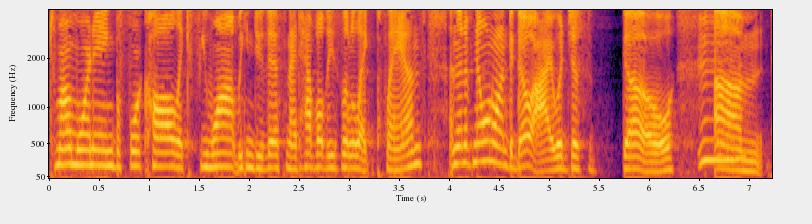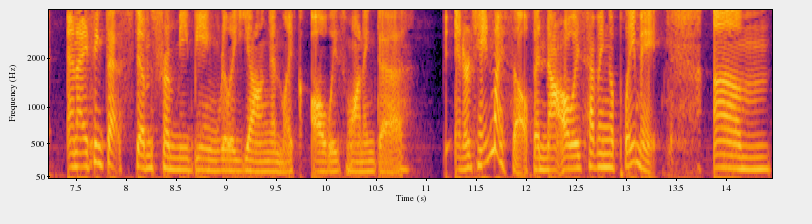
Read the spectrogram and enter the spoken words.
tomorrow morning before call like if you want we can do this and I'd have all these little like plans and then if no one wanted to go I would just go um and I think that stems from me being really young and like always wanting to entertain myself and not always having a playmate. Um,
